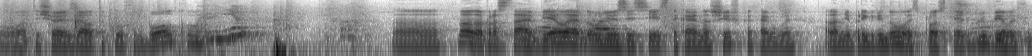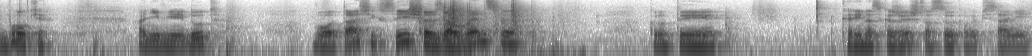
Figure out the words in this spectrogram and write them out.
Вот, еще я взял такую футболку. Блин, А, ну, она простая, белая, но у нее здесь есть такая нашивка, как бы. Она мне приглянулась, просто я люблю белые футболки. Они мне идут. Вот, Asics. И еще взял Vans ы. Крутые. Карина, скажи, что ссылка в описании.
